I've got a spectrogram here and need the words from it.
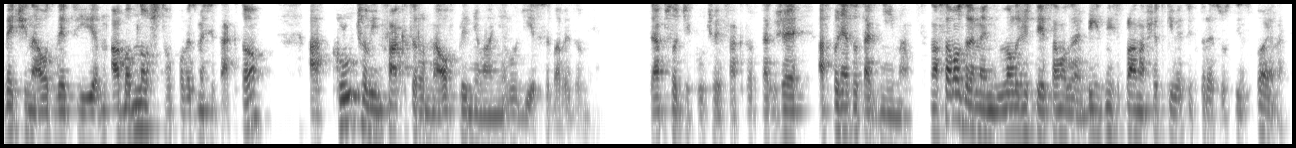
väčšina odvetví, alebo množstvo, povedzme si takto, a kľúčovým faktorom na ovplyvňovanie ľudí je sebavedomie. To je absolútne kľúčový faktor, takže aspoň ja to tak vnímam. No a samozrejme, dôležitý je samozrejme biznis plán a všetky veci, ktoré sú s tým spojené.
